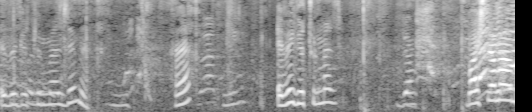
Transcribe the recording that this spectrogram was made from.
Eve götürmez değil mi? He? Eve götürmez. Başlamam.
